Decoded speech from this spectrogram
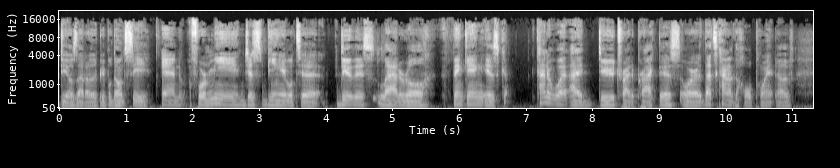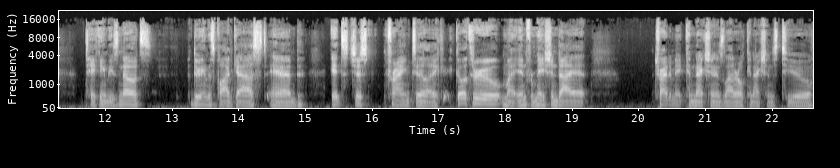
deals that other people don't see. And for me, just being able to do this lateral thinking is kind of what I do try to practice, or that's kind of the whole point of taking these notes, doing this podcast, and it's just trying to like go through my information diet, try to make connections, lateral connections to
